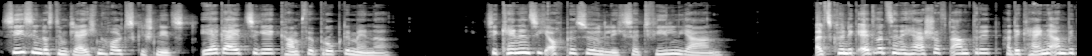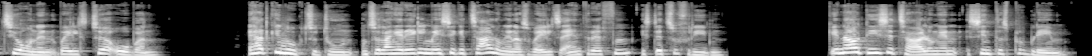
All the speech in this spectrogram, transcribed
Sie sind aus dem gleichen Holz geschnitzt, ehrgeizige, kampferprobte Männer. Sie kennen sich auch persönlich seit vielen Jahren. Als König Edward seine Herrschaft antritt, hat er keine Ambitionen, Wales zu erobern. Er hat genug zu tun und solange regelmäßige Zahlungen aus Wales eintreffen, ist er zufrieden. Genau diese Zahlungen sind das Problem.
